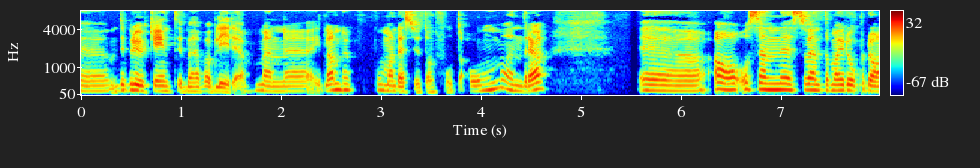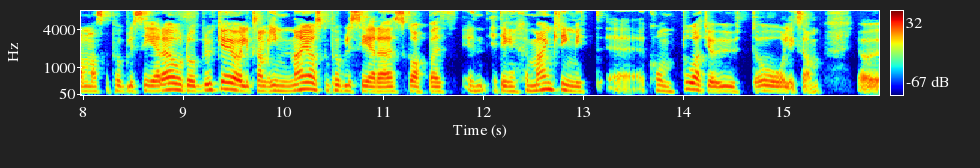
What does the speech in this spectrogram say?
eh, det brukar inte behöva bli det, men ibland får man dessutom fota om och ändra. Uh, ja, och sen så väntar man ju då på dagen man ska publicera och då brukar jag liksom innan jag ska publicera skapa ett, ett engagemang kring mitt eh, konto, att jag är ute och liksom, jag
